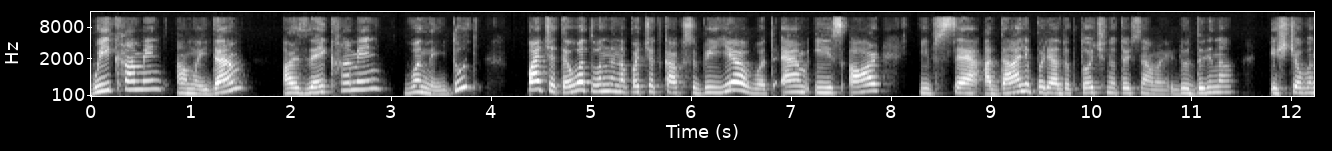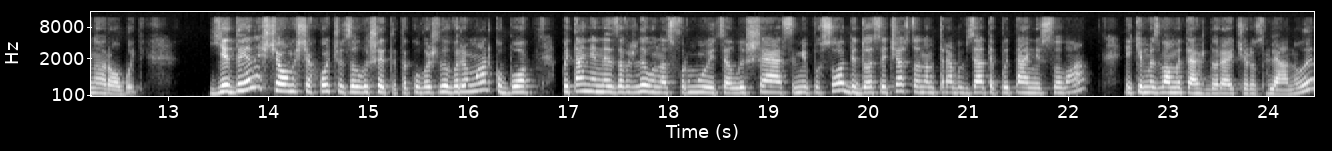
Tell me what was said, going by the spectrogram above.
we coming? А ми йдемо. Are they coming? Вони йдуть. Бачите, от вони на початках собі є, от am, is, are, і все. А далі порядок точно той самий. Людина і що вона робить. Єдине, що вам ще хочу залишити таку важливу ремарку, бо питання не завжди у нас формуються лише самі по собі. Досить часто нам треба взяти питальні слова, які ми з вами теж, до речі, розглянули.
